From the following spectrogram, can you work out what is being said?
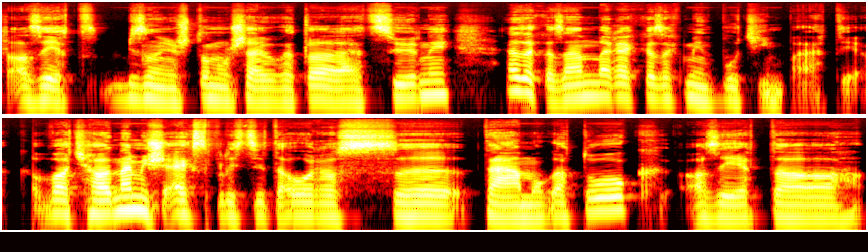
azért bizonyos tanulságokat le lehet szűrni, ezek az emberek, ezek mind Putyin pártiak. Vagy ha nem is explicita orosz támogatók, azért a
